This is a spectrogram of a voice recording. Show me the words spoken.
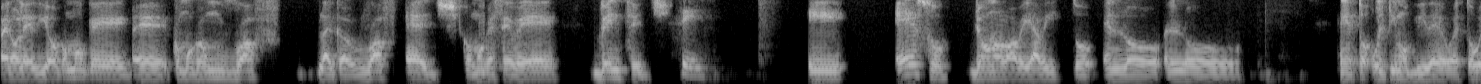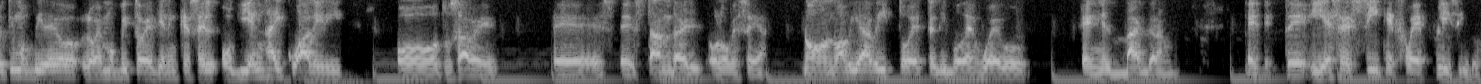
pero le dio como que, eh, como que un rough, like a rough edge, como que se ve vintage. Sí. Y eso yo no lo había visto en, lo, en, lo- en estos últimos videos. Estos últimos videos los hemos visto que tienen que ser o bien high quality o, tú sabes, eh, es- estándar o lo que sea. No, no había visto este tipo de juego en el background. Este, y ese sí que fue explícito,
